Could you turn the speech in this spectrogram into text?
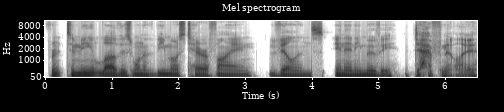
For to me, Luv is one of the most terrifying villains in any movie, Definitely.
